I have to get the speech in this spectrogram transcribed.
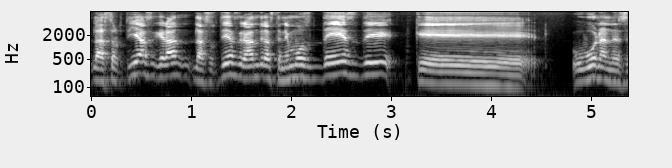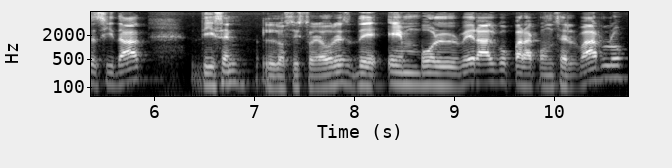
las tortillas, gran, las tortillas grandes las tenemos desde que hubo una necesidad dicen los historiadores, de envolver algo para conservarlo.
